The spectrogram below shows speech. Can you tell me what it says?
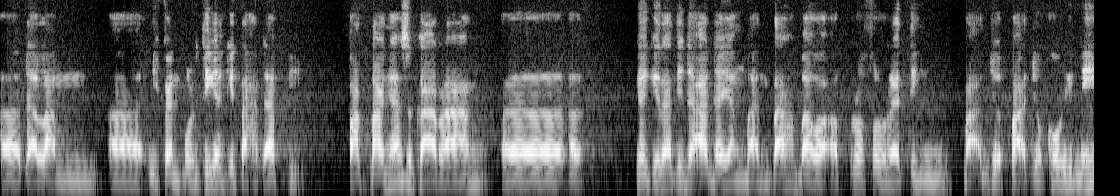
uh, dalam uh, event politik yang kita hadapi. Faktanya sekarang uh, kira-kira tidak ada yang bantah bahwa approval rating Pak jo Pak Jokowi ini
